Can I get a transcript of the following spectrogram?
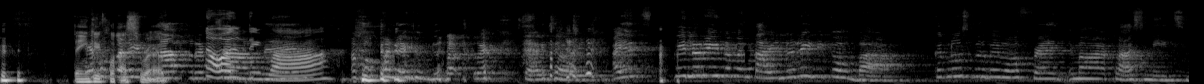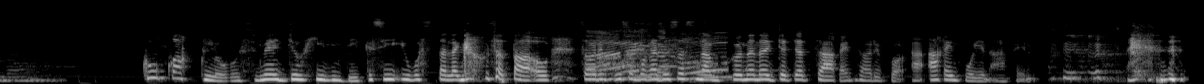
Thank you, class rep. Na all, di ba? Ako pala yung black rep. Sorry, sorry. Ayun, kay Lorraine naman tayo. Lorraine, ikaw ba? Kaklose mo na ba yung mga friend, yung mga classmates mo? Kung ka-close, medyo hindi. Kasi iwas talaga ako sa tao. Sorry po sa Ay, mga nasa naku. snub ko na nag-chat sa akin. Sorry po. A- akin po yun, akin.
